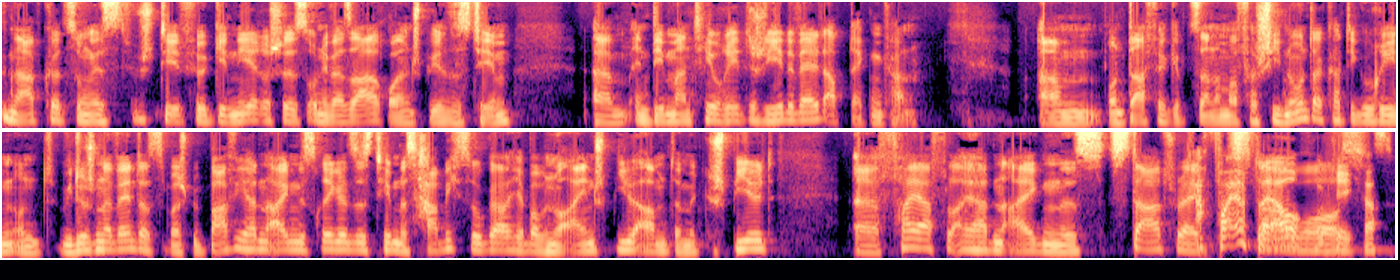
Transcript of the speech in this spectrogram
eine Abkürzung ist, steht für generisches Universalrollenspielsystem, ähm, in dem man theoretisch jede Welt abdecken kann. Ähm, und dafür gibt's dann nochmal verschiedene Unterkategorien. Und wie du schon erwähnt hast, zum Beispiel Buffy hat ein eigenes Regelsystem, das habe ich sogar. Ich habe aber nur einen Spielabend damit gespielt. Äh, Firefly hat ein eigenes, Star Trek, Ach, Firefly Star auch. Wars. Okay, krass.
